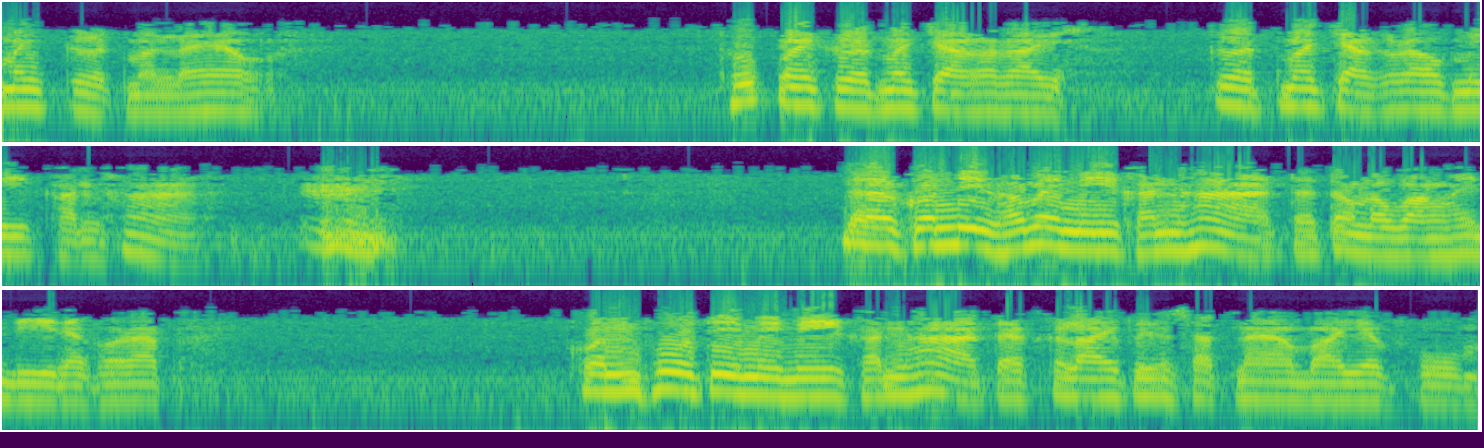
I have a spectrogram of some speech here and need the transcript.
ไมันเกิดมาแล้ว ทุกข์มันเกิดมาจากอะไร เกิดมาจากเรามีขันห้าแต่คนที่เขาไม่มีขันห้าแต่ต้องระวังให้ดีนะครับ คนผู้ที่ไม่มีขันห้าแต่กลายเป็นสัตว์ในอบายภูมิ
